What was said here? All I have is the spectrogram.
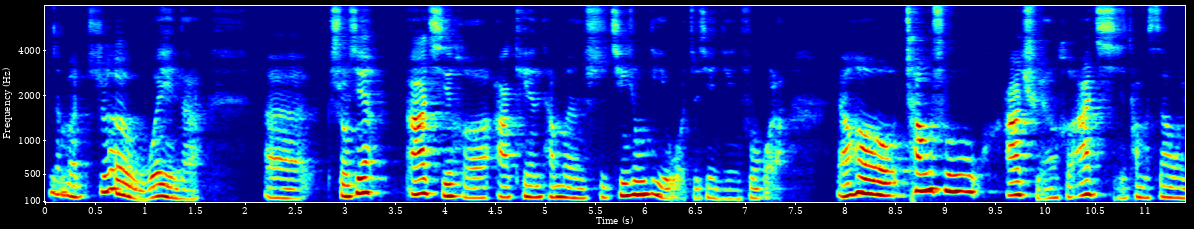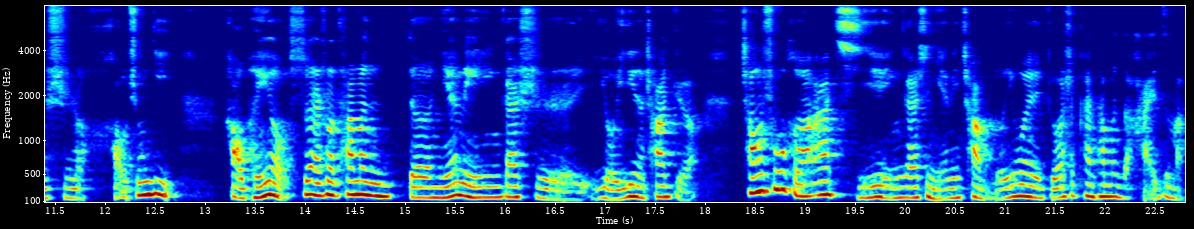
那么这五位呢，呃，首先。阿奇和阿 Ken 他们是亲兄弟，我之前已经说过了。然后昌叔、阿全和阿奇他们三位是好兄弟、好朋友。虽然说他们的年龄应该是有一定的差距啊，昌叔和阿奇应该是年龄差不多，因为主要是看他们的孩子嘛。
